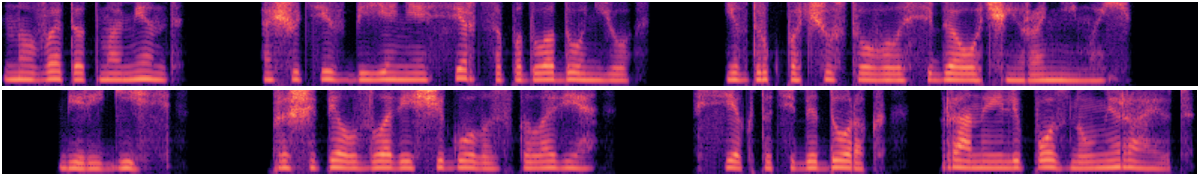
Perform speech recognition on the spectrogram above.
Но в этот момент, ощутив биение сердца под ладонью, я вдруг почувствовала себя очень ранимой. «Берегись», — прошипел зловещий голос в голове. «Все, кто тебе дорог, рано или поздно умирают,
